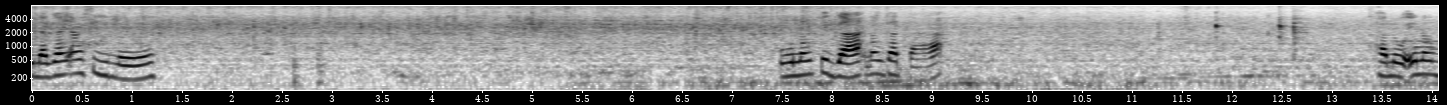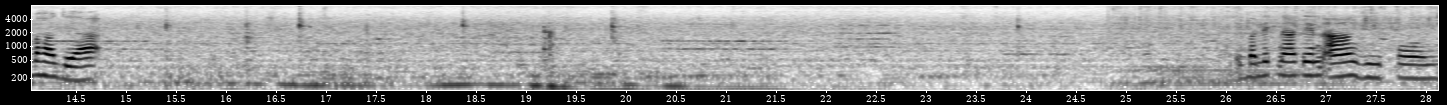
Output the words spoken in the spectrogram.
Ilagay ang sili. Unang piga ng gata. Haluin ng bahagya. Ibalik natin ang hipon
